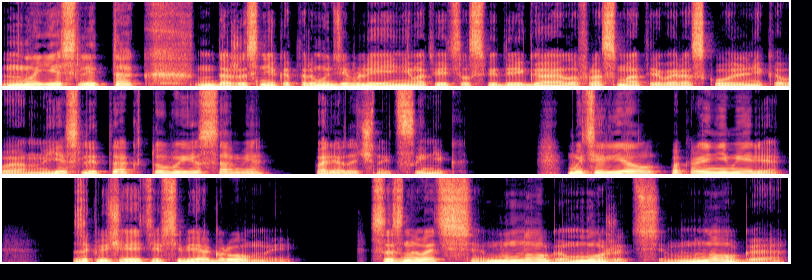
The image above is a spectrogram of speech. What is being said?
«Но если так, даже с некоторым удивлением», — ответил Свидригайлов, рассматривая Раскольникова, «если так, то вы и сами порядочный циник. Материал, по крайней мере, заключаете в себе огромный. Сознавать много можете, много.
